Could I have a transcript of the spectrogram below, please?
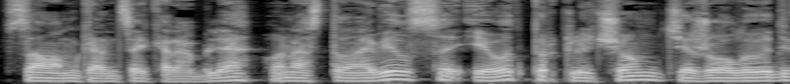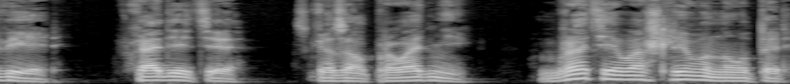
В самом конце корабля он остановился и отпер ключом тяжелую дверь. «Входите», — сказал проводник. Братья вошли внутрь,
